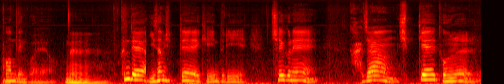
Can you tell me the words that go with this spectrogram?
포함된 거예요. 네. 근데 20, 30대 개인들이 최근에 가장 쉽게 돈을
